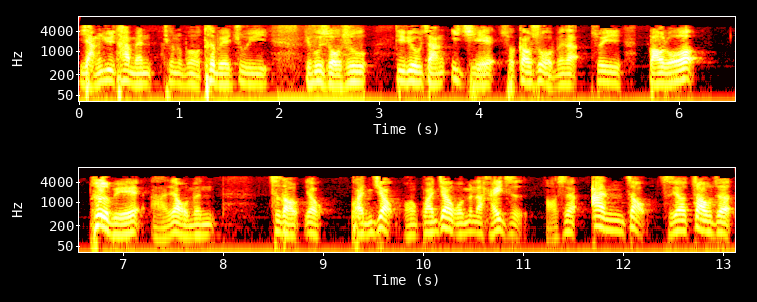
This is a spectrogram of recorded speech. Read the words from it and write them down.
养育他们。听众朋友特别注意，以弗所书第六章一节所告诉我们的，所以保罗特别啊让我们知道要管教管教我们的孩子啊是要按照只要照着。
